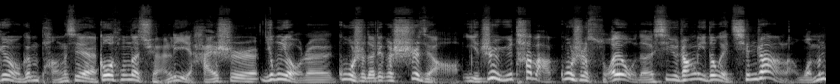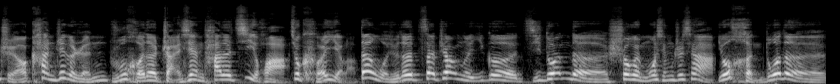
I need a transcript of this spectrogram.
拥有跟螃蟹沟通的权利，还是拥有着故事的这个视角，以至于他把故事所有的戏剧张力都给侵占了。我们只要看这个人如何的展现他的计划就可以了。但我觉得在这样的一个极端的社会模型之下，有很多多的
